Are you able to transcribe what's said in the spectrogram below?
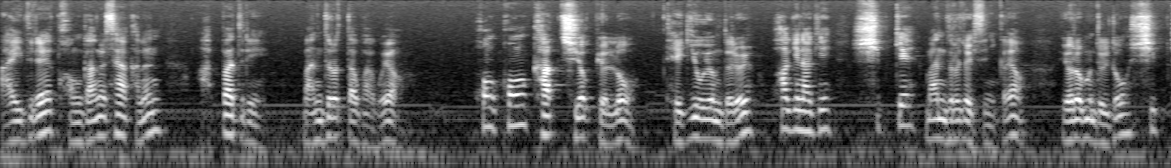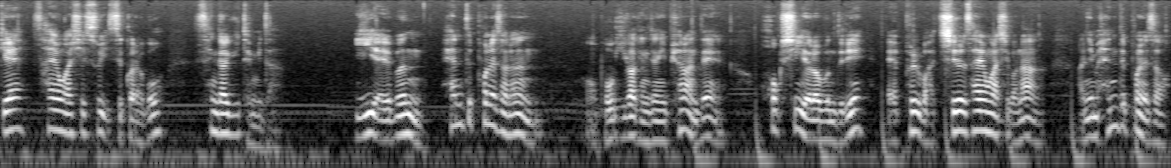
아이들의 건강을 생각하는 아빠들이 만들었다고 하고요. 홍콩 각 지역별로 대기 오염도를 확인하기 쉽게 만들어져 있으니까요. 여러분들도 쉽게 사용하실 수 있을 거라고 생각이 됩니다. 이 앱은 핸드폰에서는 어, 보기가 굉장히 편한데 혹시 여러분들이 애플 와치를 사용하시거나 아니면 핸드폰에서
